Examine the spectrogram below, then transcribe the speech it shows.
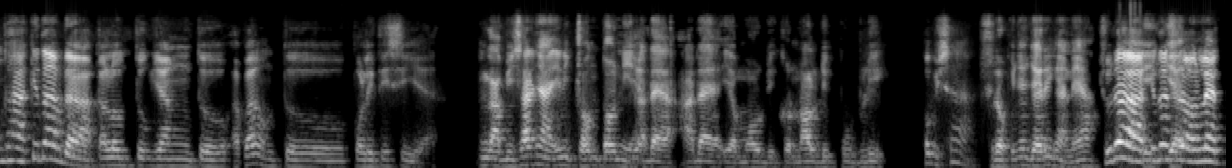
Enggak kita ada kalau untuk yang untuk apa untuk politisi ya. Enggak, misalnya ini contoh nih, Ya, ada ada yang mau dikenal di publik. oh bisa. Sudah punya jaringan ya? Sudah, Di, kita ya, sudah online.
